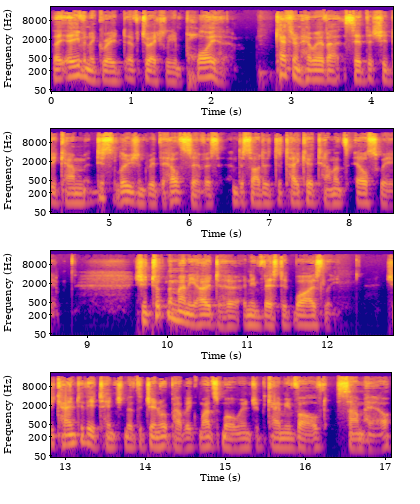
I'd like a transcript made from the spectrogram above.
They even agreed to actually employ her. Katherine, however, said that she'd become disillusioned with the health service and decided to take her talents elsewhere. She took the money owed to her and invested wisely. She came to the attention of the general public once more when she became involved, somehow,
